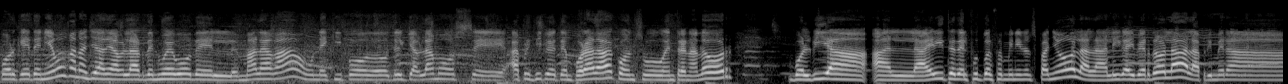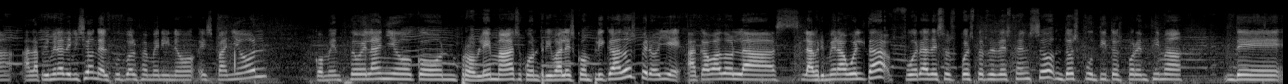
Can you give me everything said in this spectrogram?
Porque teníamos ganas ya de hablar de nuevo del Málaga, un equipo del que hablamos eh, a principio de temporada con su entrenador. Volvía a la élite del fútbol femenino español, a la Liga Iberdrola, a la primera, a la primera división del fútbol femenino español. Comenzó el año con problemas, con rivales complicados, pero oye, ha acabado las, la primera vuelta fuera de esos puestos de descenso, dos puntitos por encima de,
